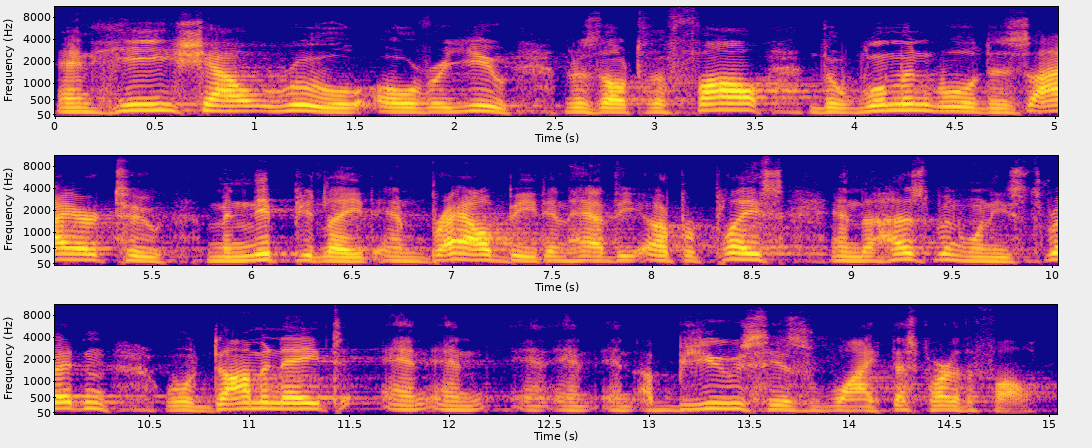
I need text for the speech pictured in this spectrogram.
and he shall rule over you. The result of the fall, the woman will desire to manipulate and browbeat and have the upper place, and the husband, when he's threatened, will dominate and, and, and, and abuse his wife. That's part of the fall.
